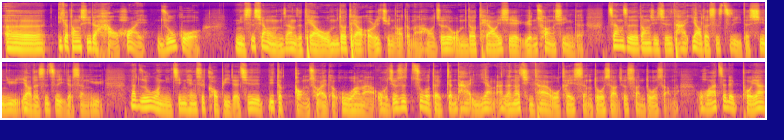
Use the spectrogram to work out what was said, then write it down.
呃，一个东西的好坏，如果。你是像我们这样子挑，我们都挑 original 的嘛，吼，就是我们都挑一些原创性的这样子的东西。其实他要的是自己的信誉，要的是自己的声誉。那如果你今天是 copy 的，其实你的拱出来的物啊嘛，我就是做的跟他一样啊，然后其他我可以省多少就算多少嘛。我啊这里不一样，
